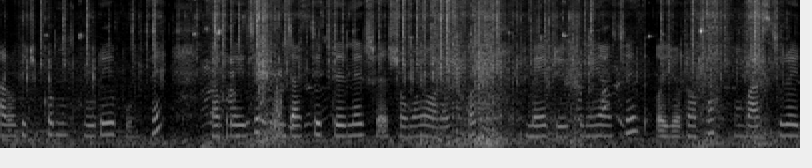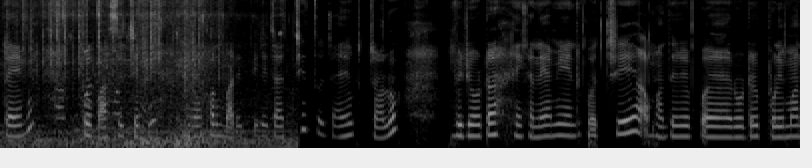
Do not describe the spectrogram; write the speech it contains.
আরও কিছুক্ষণ ঘুরে বসে, তারপরে এই যে যাচ্ছে ট্রেনের সময় অনেকক্ষণ। মেয়ে টিউশনি আছে, ওই জন্য আমরা বাস ছিল এই টাইমে তো বাসে চেপে এখন বাড়ির দিকে যাচ্ছি। তো যাই হোক, চলো। ভিডিওটা এখানে আমি এন্ড করছি। আমাদের রোডের পরিমাণ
